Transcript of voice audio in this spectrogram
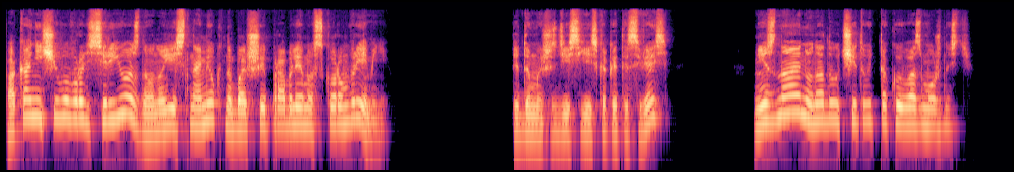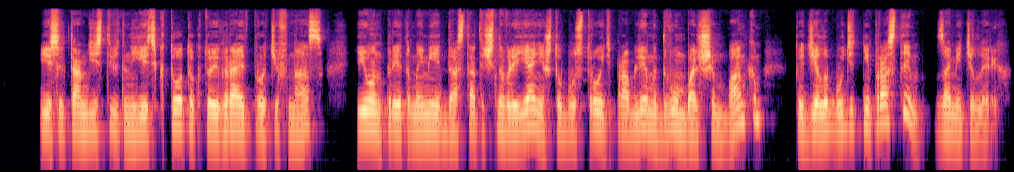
Пока ничего вроде серьезного, но есть намек на большие проблемы в скором времени. Ты думаешь, здесь есть какая-то связь? Не знаю, но надо учитывать такую возможность. Если там действительно есть кто-то, кто играет против нас, и он при этом имеет достаточно влияния, чтобы устроить проблемы двум большим банкам, то дело будет непростым, заметил Эрих.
